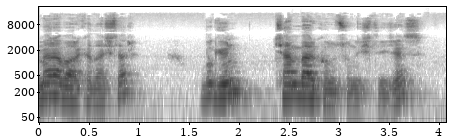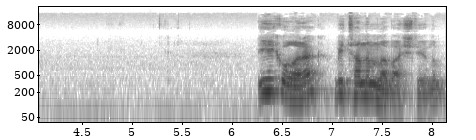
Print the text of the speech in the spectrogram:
Merhaba arkadaşlar. Bugün çember konusunu işleyeceğiz. İlk olarak bir tanımla başlayalım.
